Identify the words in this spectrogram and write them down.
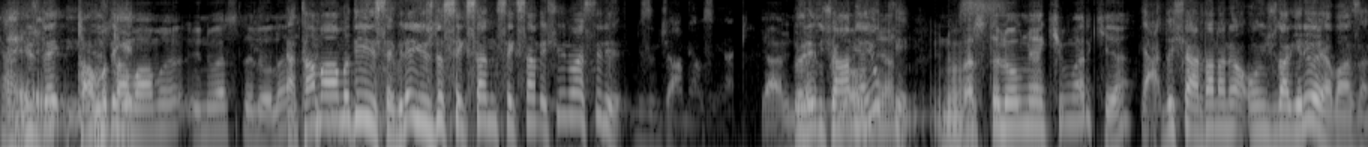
Yani Ee, yüzde, tamı yüzde ye- tamamı üniversiteli olan. ya tamamı değilse bile yüzde 80 85'i üniversiteli bizim camiamızın yani. Ya Böyle bir camia yok olmayan- ki. Üniversiteli olmayan kim var ki ya? Ya dışarıdan hani oyuncular geliyor ya bazen.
